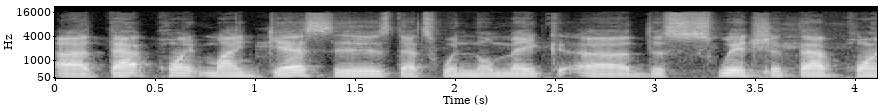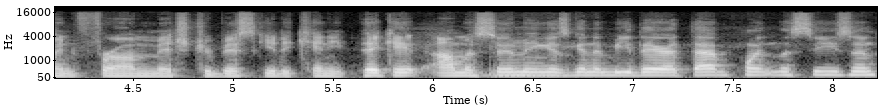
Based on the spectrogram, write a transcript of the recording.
Uh, at that point, my guess is that's when they'll make uh, the switch at that point from Mitch Trubisky to Kenny Pickett. I'm assuming is going to be there at that point in the season.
